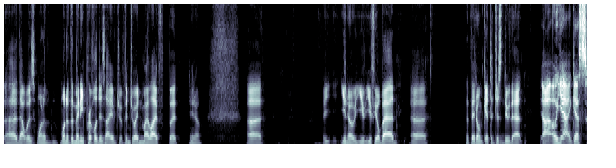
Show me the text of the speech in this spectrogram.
uh, that was one of one of the many privileges I have enjoyed in my life. But you know, uh, you know, you you feel bad uh, that they don't get to just do that. Uh, oh yeah, I guess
